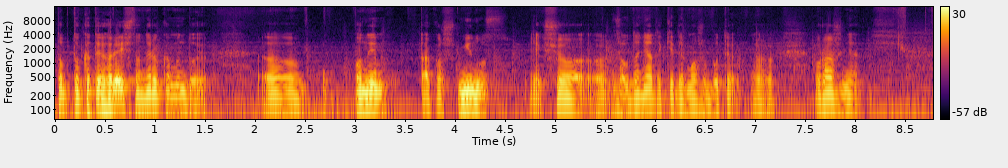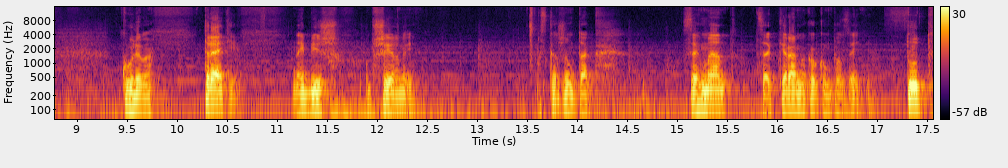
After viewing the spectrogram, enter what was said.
Тобто категорично не рекомендую. Е, по ним також мінус, якщо е, завдання такі, де може бути е, ураження кулями. Третій, найбільш обширний, скажімо так, сегмент це кераміко-композитні. Тут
